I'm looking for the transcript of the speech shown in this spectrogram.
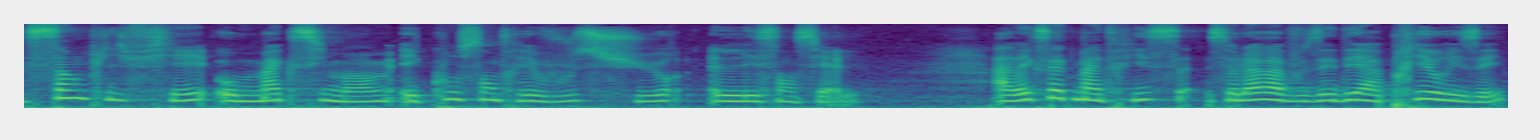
Simplifiez au maximum et concentrez-vous sur l'essentiel. Avec cette matrice, cela va vous aider à prioriser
